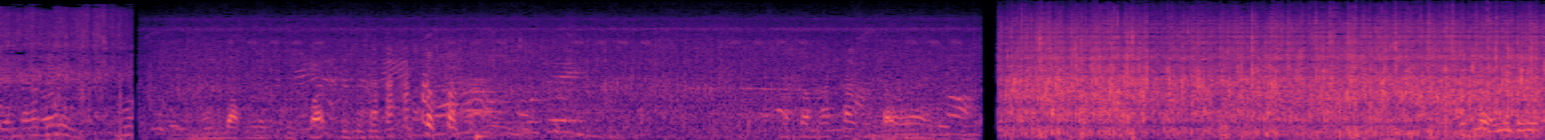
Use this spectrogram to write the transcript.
Budak ni kupat. Mata-mata. Budak ni kupat.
